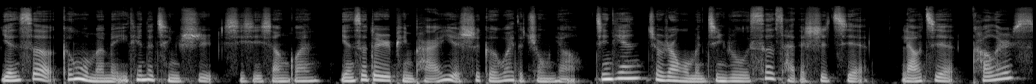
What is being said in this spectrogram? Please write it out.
颜色跟我们每一天的情绪息息相关，颜色对于品牌也是格外的重要。今天就让我们进入色彩的世界，了解 colors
